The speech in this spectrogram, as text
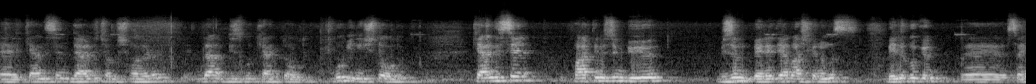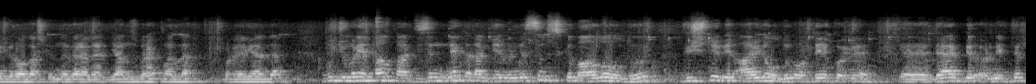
e, kendisinin değerli çalışmalarıyla biz bu kentte olduk. Bu bilinçli olduk. Kendisi partimizin büyüğü, bizim belediye başkanımız. Beni bugün e, Sayın Birol Başkanı'yla beraber yalnız bırakmadılar, buraya geldiler. Bu Cumhuriyet Halk Partisi'nin ne kadar birbirine sımsıkı bağlı olduğu, güçlü bir aile olduğunu ortaya koymaya e, değer bir örnektir.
